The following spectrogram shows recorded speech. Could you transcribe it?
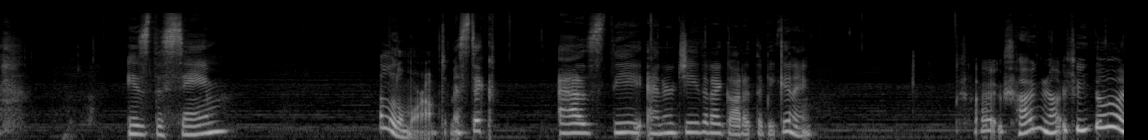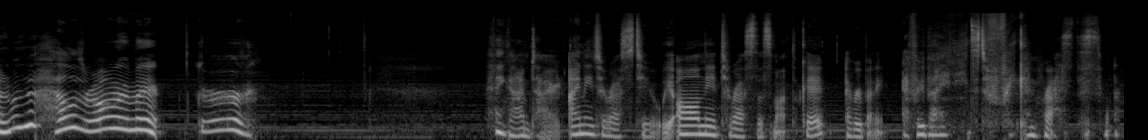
is the same, a little more optimistic as the energy that I got at the beginning. I'm Trying not to yawn. What the hell is wrong with me? Grr. I think I'm tired. I need to rest too. We all need to rest this month, okay? Everybody. Everybody needs to freaking rest this month.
